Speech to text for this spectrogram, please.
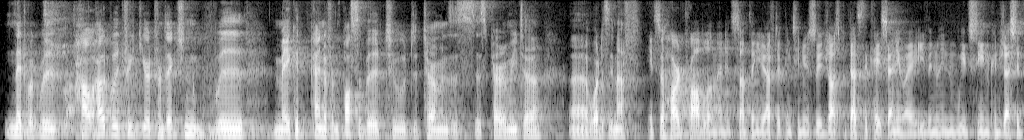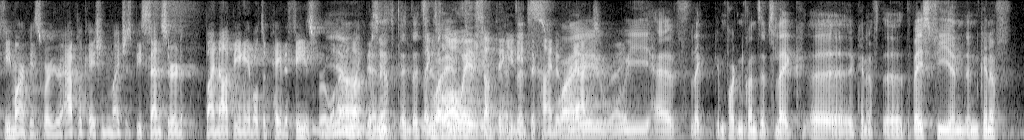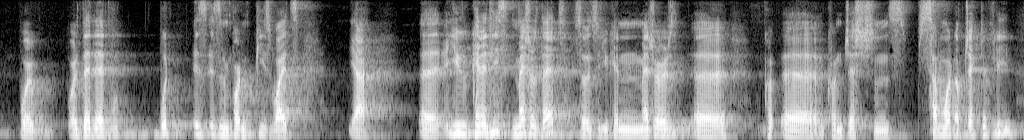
network will how, how it will treat your transaction will make it kind of impossible to determine this, this parameter uh, what is enough. It's a hard problem and it's something you have to continuously adjust, but that's the case anyway. Even when we've seen congested fee markets where your application might just be censored by not being able to pay the fees for a while. Yeah, like this is it- like, why, always something you need to kind of why react to, right? We have like important concepts like uh, kind of the, the base fee and, and kind of where where that, that would is, is an important piece. Why it's yeah. Uh, you can at least measure that, so, so you can measure uh, co- uh, congestions somewhat objectively.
